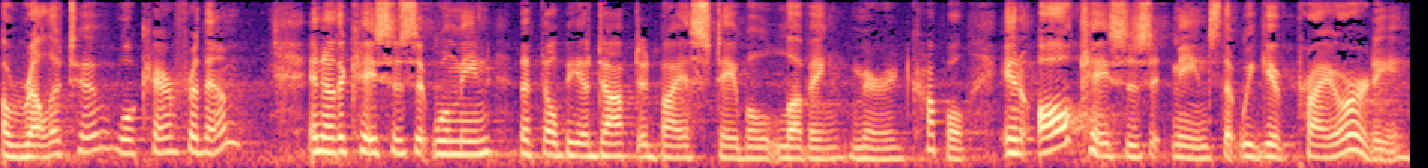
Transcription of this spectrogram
a relative will care for them. In other cases, it will mean that they'll be adopted by a stable, loving, married couple. In all cases, it means that we give priority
